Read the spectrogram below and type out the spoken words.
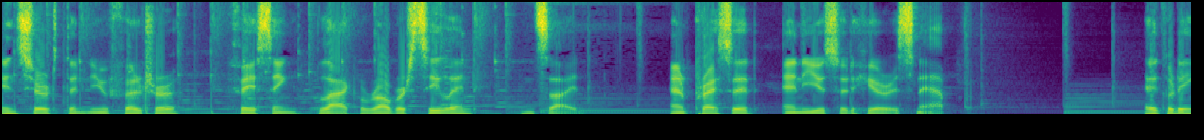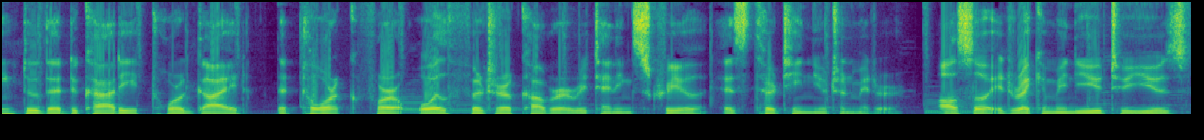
Insert the new filter facing black rubber sealant inside and press it and you should hear a snap. According to the Ducati torque guide, the torque for oil filter cover retaining screw is 13 Newton meter. Also, it recommends you to use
